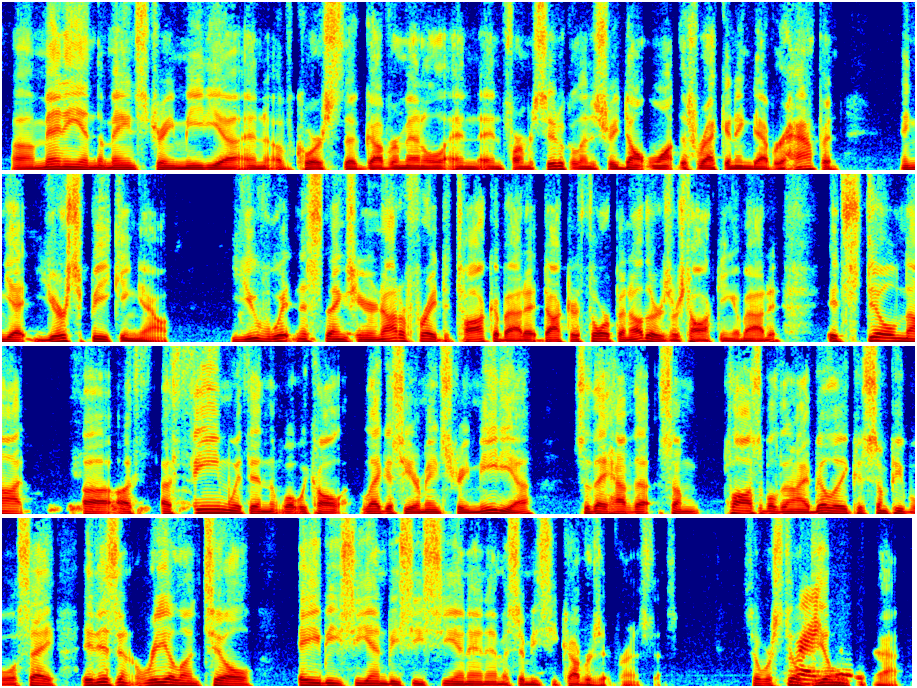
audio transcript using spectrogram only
uh, many in the mainstream media and of course the governmental and, and pharmaceutical industry don't want this reckoning to ever happen. And yet you're speaking out. You've witnessed things and you're not afraid to talk about it. Dr. Thorpe and others are talking about it. It's still not uh, a, a theme within what we call legacy or mainstream media. So they have the, some plausible deniability because some people will say it isn't real until ABC, NBC, CNN, MSNBC covers it, for instance. So we're still Right. dealing with that.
